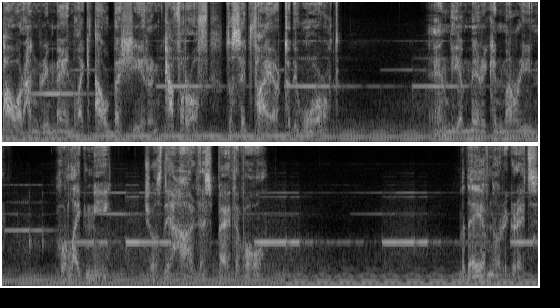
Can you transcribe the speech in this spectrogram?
power-hungry men like al-Bashir and Kaffarov to set fire to the world. And the American Marine, who like me, chose the hardest path of all. But I have no regrets.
